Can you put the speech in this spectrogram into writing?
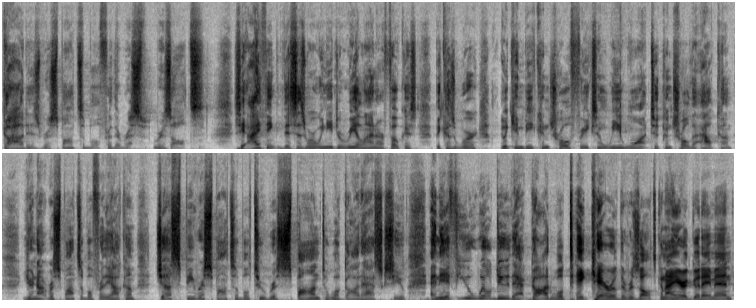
God is responsible for the res- results. See, I think this is where we need to realign our focus because we're we can be control freaks and we want to control the outcome. You're not responsible for the outcome. Just be responsible to respond to what God asks you. And if you will do that, God will take care of the results. Can I hear a good amen?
